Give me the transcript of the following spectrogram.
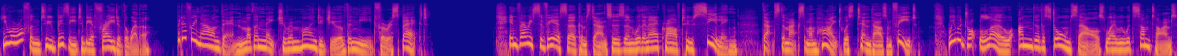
You were often too busy to be afraid of the weather, but every now and then Mother Nature reminded you of the need for respect. In very severe circumstances and with an aircraft whose ceiling, that's the maximum height, was 10,000 feet, we would drop low under the storm cells where we would sometimes,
